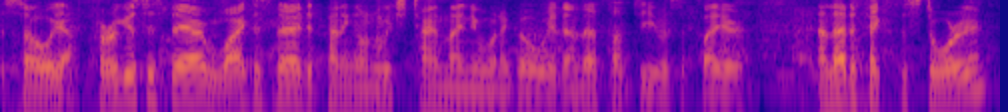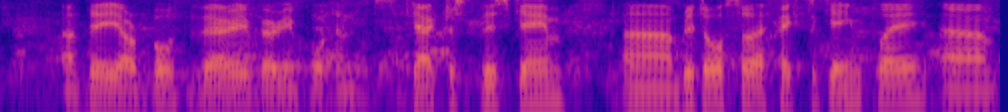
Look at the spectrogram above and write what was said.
so yeah, Fergus is there, Wyatt is there, depending on which timeline you want to go with, and that's up to you as a player. And that affects the story. Uh, they are both very, very important characters to this game, uh, but it also affects gameplay. Um,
